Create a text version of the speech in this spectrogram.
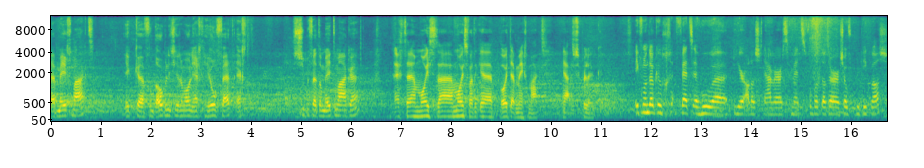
heb meegemaakt. Ik eh, vond de openingsceremonie echt heel vet. Echt super vet om mee te maken. Echt het mooiste, eh, mooiste wat ik eh, ooit heb meegemaakt. Ja, superleuk. Ik vond het ook heel vet eh, hoe eh, hier alles gedaan werd. Met bijvoorbeeld dat er zoveel publiek was.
